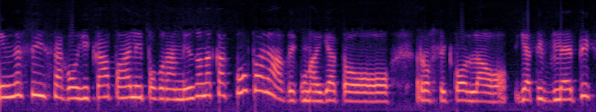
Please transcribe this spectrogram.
είναι σε εισαγωγικά πάλι υπογραμμίζω ένα κακό παράδειγμα για το ρωσικό λαό. Γιατί βλέπει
